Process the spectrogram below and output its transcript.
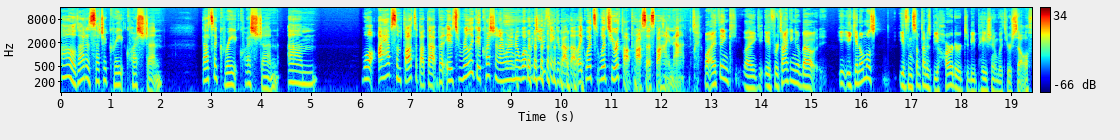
Oh, that is such a great question. That's a great question. Um, well, I have some thoughts about that, but it's a really good question. I want to know what would you think about that? Like, what's what's your thought process behind that? Well, I think like if we're talking about, it, it can almost even sometimes be harder to be patient with yourself.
